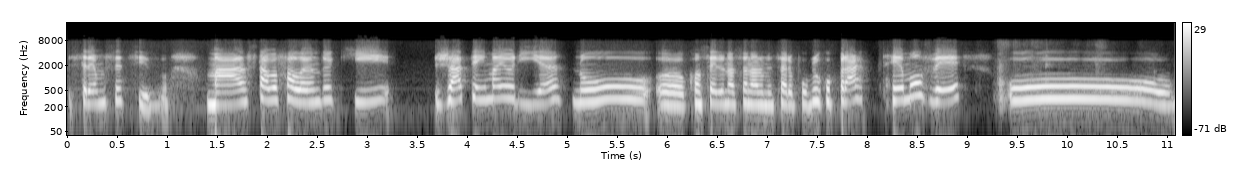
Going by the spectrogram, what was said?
extremo ceticismo. Mas estava falando que já tem maioria no uh, Conselho Nacional do Ministério Público para remover o,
